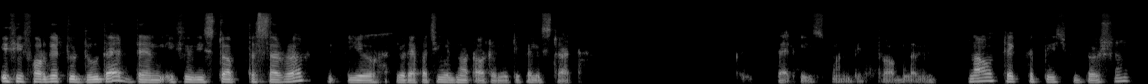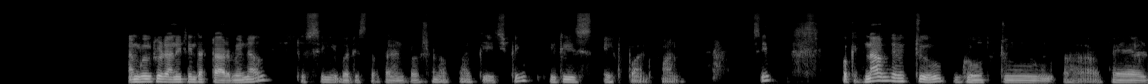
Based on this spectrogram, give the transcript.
if you forget to do that, then if you restart the server, you your Apache will not automatically start. That is one big problem. Now take the PHP version. I'm going to run it in the terminal to see what is the current version of my PHP. It is 8.1. See? Okay, now I'm going to go to uh, where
